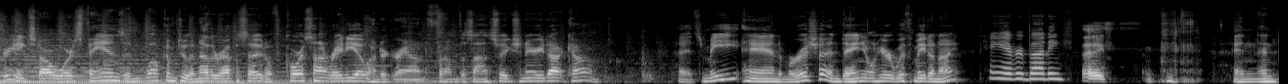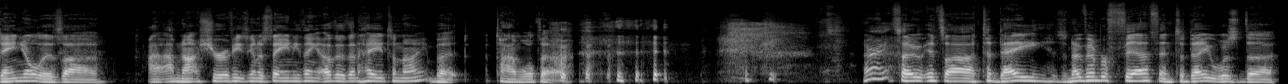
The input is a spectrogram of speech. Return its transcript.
Greetings, Star Wars fans, and welcome to another episode of Coruscant Radio Underground from the ScienceFictionary.com. Hey, it's me and Marisha and Daniel here with me tonight. Hey, everybody. Hey, And and Daniel is uh I, I'm not sure if he's gonna say anything other than hey tonight, but time will tell. All right, so it's uh today is November fifth, and today was the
